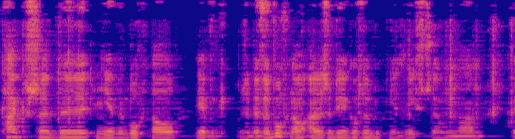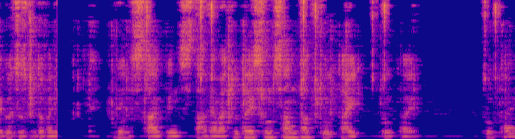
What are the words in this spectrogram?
tak żeby nie wybuchnął, żeby wybuchnął, ale żeby jego wybuch nie zniszczył nam tego, co zbudowali. Więc tak, więc stawiamy tutaj Sulsanda, tutaj, tutaj, tutaj,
